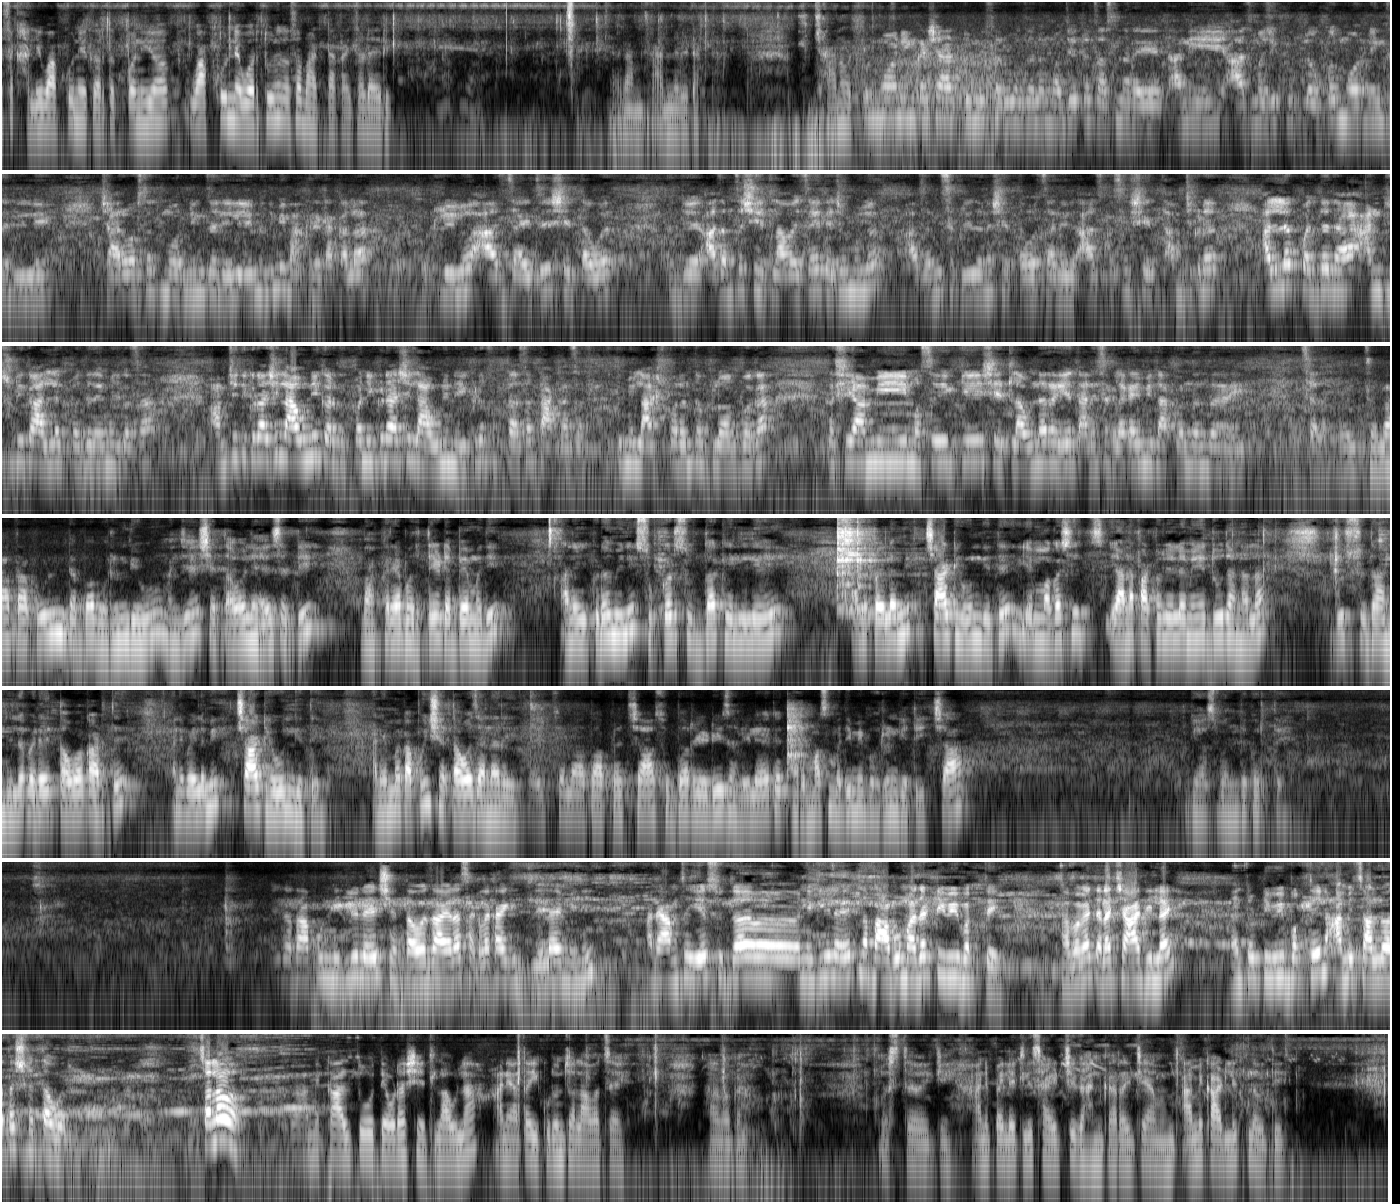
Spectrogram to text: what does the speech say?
असं खाली वाकून हे करतात पण य वाकून नाही वरतूनच असं भात टाकायचं डायरेक्ट आमचा अन्न टाकतात. छान वाटते मॉर्निंग कशा आहात तुम्ही? सर्वजण मजेतच असणार आहेत. आणि आज माझी खूप लवकर मॉर्निंग झालेली आहे. चार वाजताच मॉर्निंग झालेली आहे. म्हणजे मी भाकरी टाकायला उठलेलो. आज जायचं शेतावर. म्हणजे आज आमचं शेत लावायचं आहे. त्याच्यामुळं आज आम्ही सगळेजण शेतावर चालेल आज कसं शेत आमच्याकडं अलग पद्धत आहे आणि दुसरी का अलग पद्धत आहे. म्हणजे कसं आमची तिकडं अशी लावणी करतात पण इकडं अशी लावणी नाही. इकडं फक्त असं टाकायचं. तुम्ही लास्टपर्यंत ब्लॉग बघा. कशी आम्ही मस्तपैकी शेत लावणार आहेत आणि सगळं काही मी दाखवणार आहे. चला. चला आता आपण डब्बा भरून घेऊ. म्हणजे शेतावर लिहायसाठी भाकऱ्या भरते डब्यामध्ये. आणि इकडं मी सुकटसुद्धा केलेली आहे. आणि पहिलं मी चहा ठेवून घेते. ये मगाशीच यानं पाठवलेलं मी दूध आणायला. दूधसुद्धा आणलेलं पहिले तवा काढते. आणि पहिलं मी चहा ठेवून घेते. आणि मग आपण शेतावर जाणार आहे. चला आता आपला चहासुद्धा रेडी झालेला आहे. त्या थर्मासमध्ये मी भरून घेते. चहा. गॅस बंद करते. आता आपण निघलेलं आहे शेतावर जायला. सगळं काय घेतलेलं आहे मीनी. आणि आमचं हे सुद्धा निघलेलं आहेत ना बाबू माझा टी व्ही बघते हा बघा त्याला चहा दिला आहे आणि तो टी व्ही बघते ना आम्ही चाललो आता शेतावर. चला हो. बघा आम्ही काल तो तेवढा शेत लावला आणि आता इकडूनचा लावायचा आहे. हा बघा मस्तपैकी. आणि पहिले इथली साईडची घाण करायची आहे म्हणून. आम्ही काढलीच नव्हती.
